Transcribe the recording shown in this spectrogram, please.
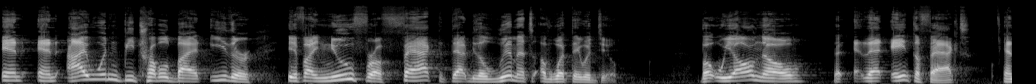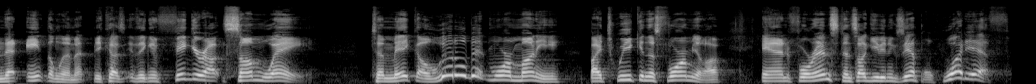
And, and I wouldn't be troubled by it either if I knew for a fact that that'd be the limit of what they would do. But we all know that that ain't the fact. And that ain't the limit because if they can figure out some way to make a little bit more money by tweaking this formula, and for instance, I'll give you an example. What if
